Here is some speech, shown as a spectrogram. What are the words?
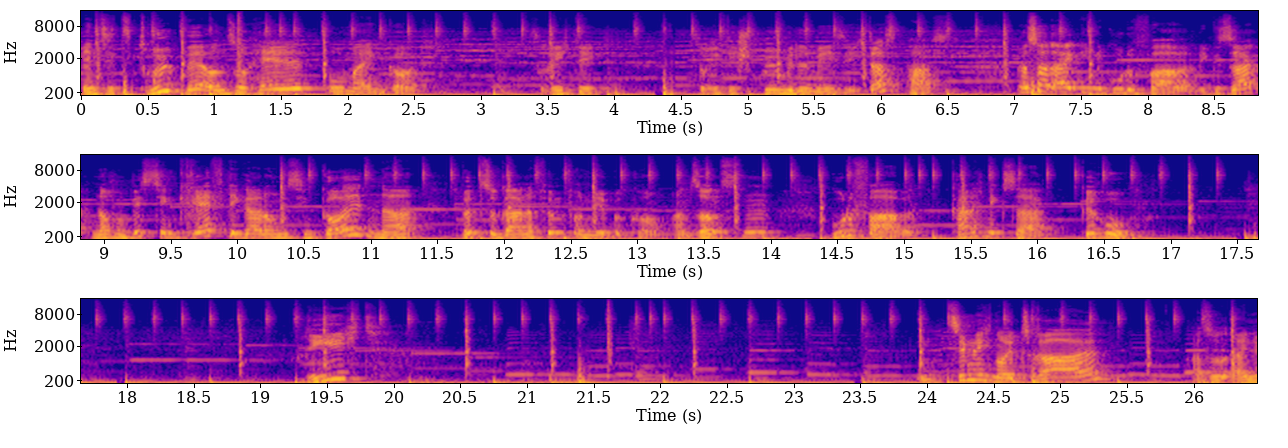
Wenn es jetzt trüb wäre und so hell, oh mein Gott. So richtig, so richtig spülmittelmäßig. Das passt. Das hat eigentlich eine gute Farbe. Wie gesagt, noch ein bisschen kräftiger, noch ein bisschen goldener, wird sogar eine 5 von mir bekommen. Ansonsten gute Farbe, kann ich nichts sagen. Geruch. Riecht ziemlich neutral. Also eine,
